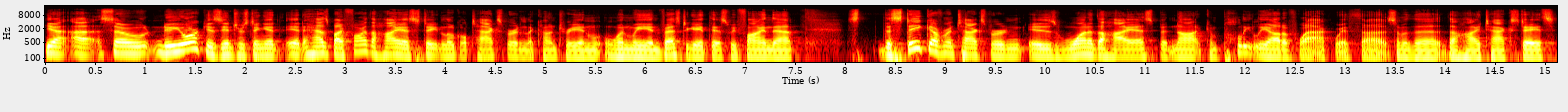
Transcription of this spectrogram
Yeah, uh, so New York is interesting. It, it has by far the highest state and local tax burden in the country. And when we investigate this, we find that the state government tax burden is one of the highest, but not completely out of whack with uh, some of the, the high tax states.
